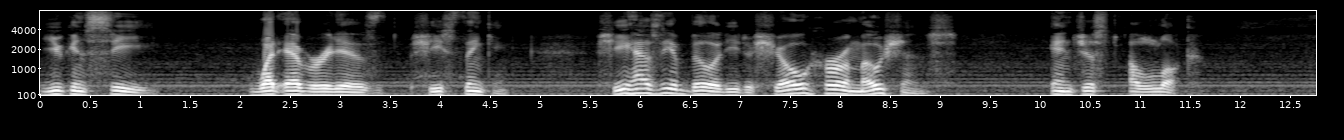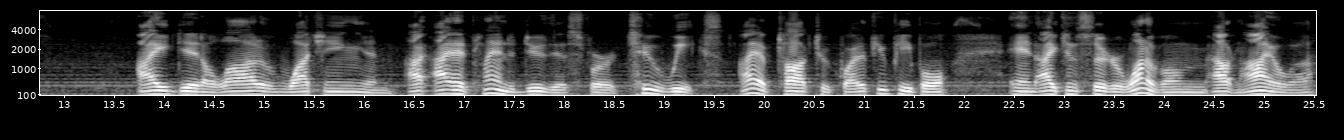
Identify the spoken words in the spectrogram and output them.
you can see whatever it is she's thinking. She has the ability to show her emotions in just a look. I did a lot of watching, and I, I had planned to do this for two weeks. I have talked to quite a few people, and I consider one of them out in Iowa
